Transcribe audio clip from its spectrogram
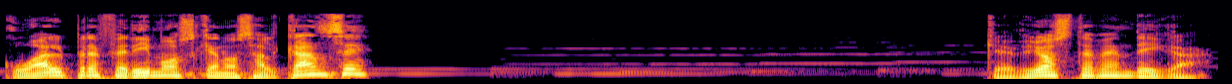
¿Cuál preferimos que nos alcance? Que Dios te bendiga.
